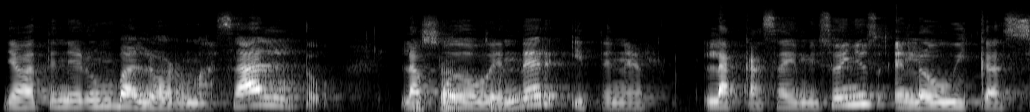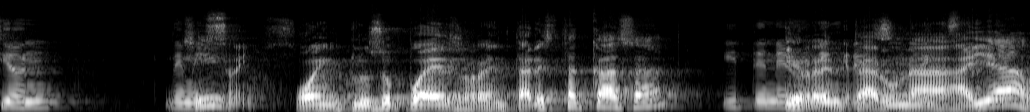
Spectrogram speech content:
ya va a tener un valor más alto. La Exacto. puedo vender y tener la casa de mis sueños en la ubicación de mis sueños. O incluso puedes rentar esta casa Y tener y un rentar una allá.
